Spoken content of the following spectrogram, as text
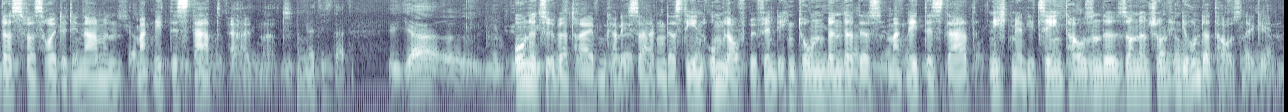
das, was heute den Namen Magnetistat erhalten hat. Ohne zu übertreiben kann ich sagen, dass die in Umlauf befindlichen Tonbänder des Magnetestat nicht mehr in die Zehntausende, sondern schon in die Hunderttausende gehen.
